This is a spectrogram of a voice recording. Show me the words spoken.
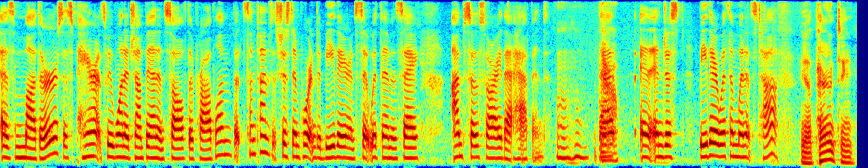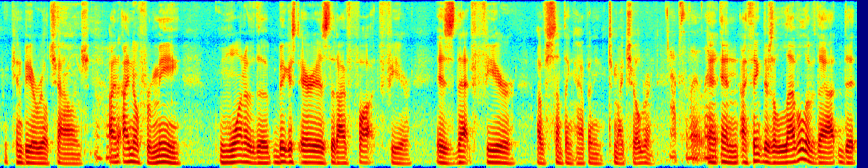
as mothers, as parents, we want to jump in and solve the problem, but sometimes it's just important to be there and sit with them and say, I'm so sorry that happened. That, and, and just be there with them when it's tough. Yeah, parenting can be a real challenge. Mm-hmm. I, I know for me, one of the biggest areas that I've fought fear is that fear of something happening to my children. Absolutely. And, and I think there's a level of that, that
